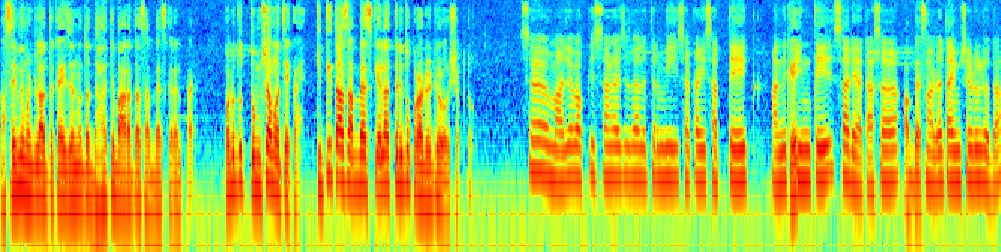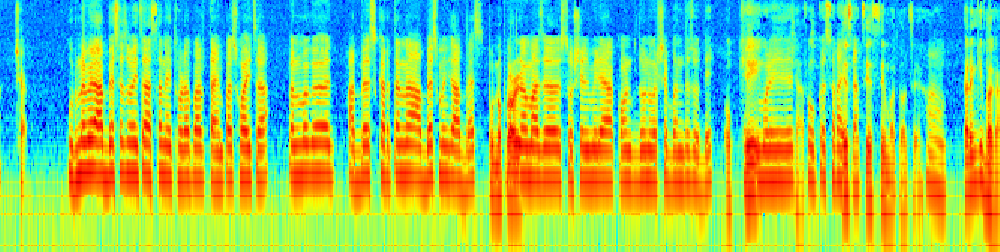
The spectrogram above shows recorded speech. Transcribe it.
असं मी म्हटलं होतं काही जण म्हणतात दहा ते बारा तास अभ्यास करायला पाहिजे. परंतु तुमच्या मते काय? किती तास अभ्यास केला तरी तो प्रॉडक्टिव्ह होऊ शकतो? सर माझ्या बाबतीत सांगायचं झालं तर मी सकाळी सात ते एक आणि Okay. तीन ते साडेआठ असा अभ्यास माझा टाइम शेड्यूल होता. पूर्ण वेळ अभ्यासच व्हायचा असा नाही थोडाफार टाइमपास व्हायचा. पण मग अभ्यास करताना अभ्यास म्हणजे अभ्यास. पूर्ण पूर्ण प्रॉडक्ट माझं सोशल मीडिया अकाउंट दोन वर्ष बंदच होते. ओके. त्यामुळे फोकस राहायचा. तेच ते महत्वाचं आहे. हा. कारण की बघा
